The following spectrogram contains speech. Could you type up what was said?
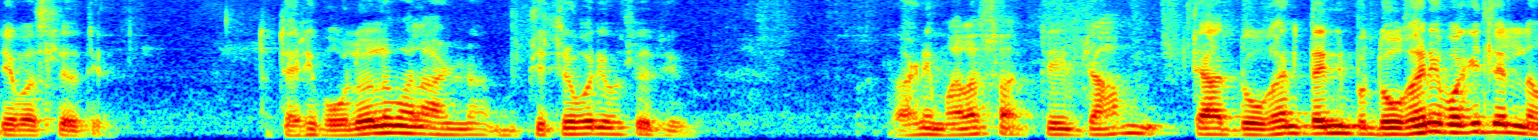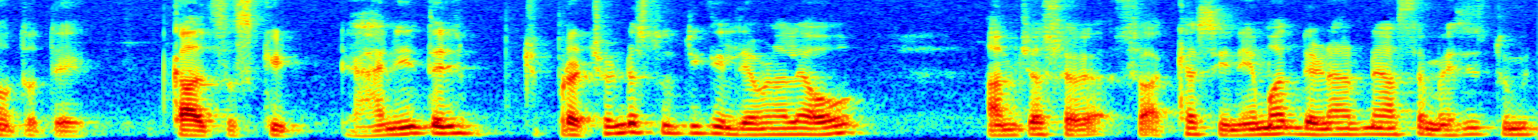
ते बसले होते. तर त्यांनी बोलवलं मला अण्णा. चित्रपती बसले होते. आणि मला सांग ते जाम त्या दोघांनी त्यांनी दोघांनी बघितलेलं नव्हतं ते कालचं स्किट ह्यानी त्याची प्रचंड स्तुती केली. ते म्हणाले अहो आमच्या सगळ्या अख्ख्या सिनेमात देणार नाही असं मेसेज तुम्ही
